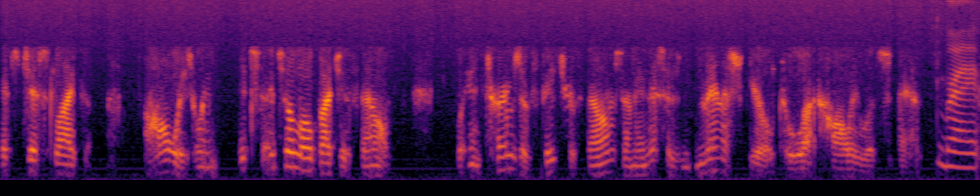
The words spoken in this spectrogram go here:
it's just like always when it's it's a low budget film. In terms of feature films, I mean, this is minuscule to what Hollywood spent. Right.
